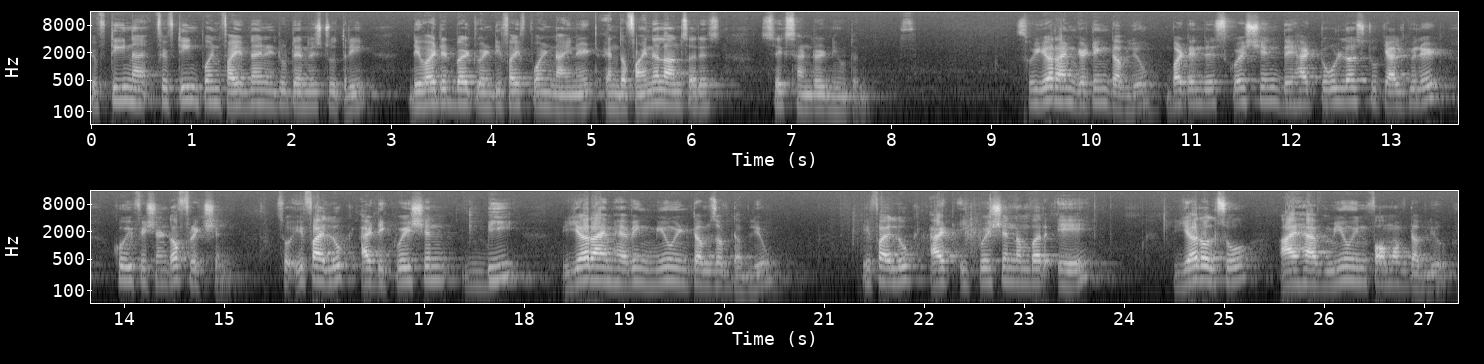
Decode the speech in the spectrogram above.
Uh, 15.59 into 10 raised to 3 divided by 25.98 and the final answer is 600 Newton. So here I am getting W but in this question they had told us to calculate coefficient of friction. So if I look at equation B here I am having mu in terms of W. If I look at equation number A here also I have mu in form of W.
